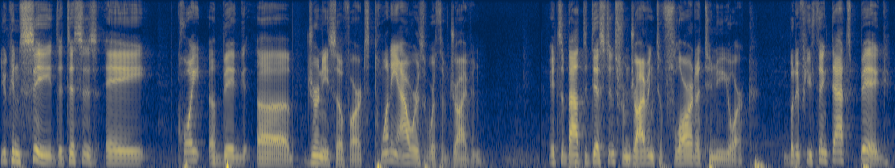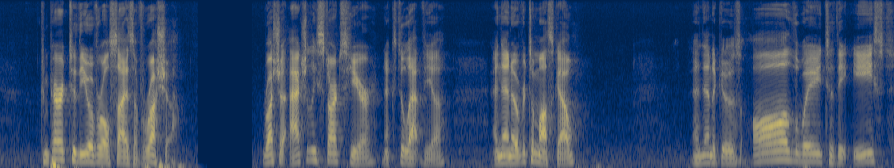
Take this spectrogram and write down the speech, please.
You can see that this is a quite a big uh, journey so far. It's 20 hours worth of driving. It's about the distance from driving to Florida to New York. But if you think that's big, compare it to the overall size of Russia. Russia actually starts here, next to Latvia, and then over to Moscow. And then it goes all the way to the east,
